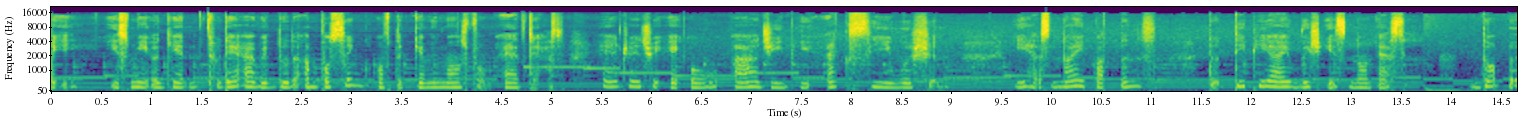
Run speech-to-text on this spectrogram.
Hey, it's me again. Today I will do the unboxing of the gaming mouse from AJAZZ AJ380 RGB XC version. It has 9 buttons. The DPI which is known as dot per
